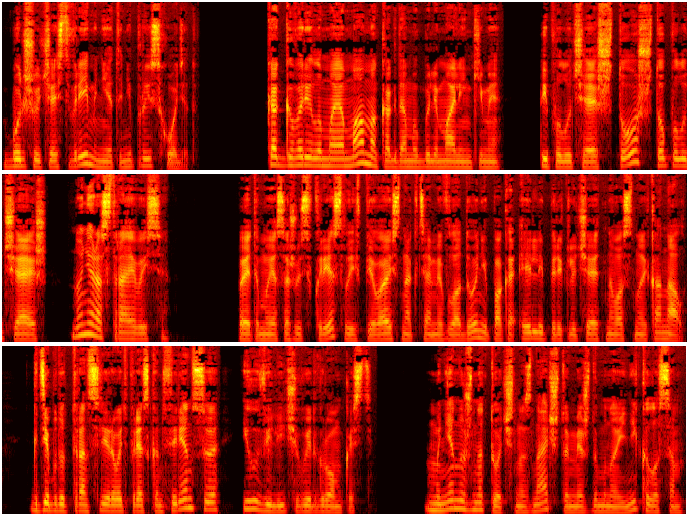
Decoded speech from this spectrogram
Большую часть времени это не происходит. Как говорила моя мама, когда мы были маленькими, ты получаешь то, что получаешь, но не расстраивайся. Поэтому я сажусь в кресло и впиваюсь ногтями в ладони, пока Элли переключает новостной канал, где будут транслировать пресс-конференцию и увеличивает громкость. Мне нужно точно знать, что между мной и Николасом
